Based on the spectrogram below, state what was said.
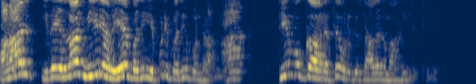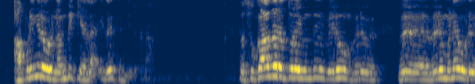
ஆனால் இதையெல்லாம் மீறி அவன் ஏன் பதிவு எப்படி பதிவு பண்ணுறான்னா திமுக அரசு அவனுக்கு சாதகமாக இருக்குது அப்படிங்கிற ஒரு நம்பிக்கையில் இதை செஞ்சுருக்கிறான். இப்போ சுகாதாரத்துறை வந்து வெறும் வெறும் வெ- வெறுமனே ஒரு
